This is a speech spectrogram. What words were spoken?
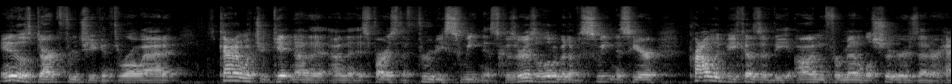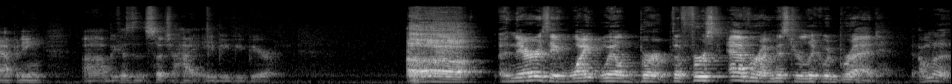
any of those dark fruits you can throw at it, it's kind of what you're getting on the, on the, as far as the fruity sweetness, because there is a little bit of a sweetness here, probably because of the unfermentable sugars that are happening uh, because it's such a high ABV beer. Uh, and there is a white whale burp, the first ever on Mr. Liquid Bread. I'm gonna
